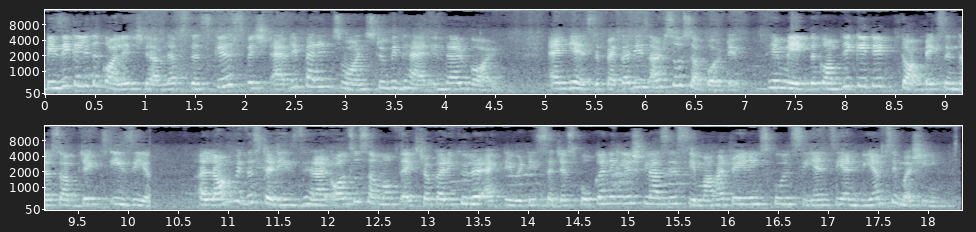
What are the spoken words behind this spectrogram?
Basically, the college develops the skills which every parent wants to be there in their world. And yes, the faculties are so supportive. They make the complicated topics in the subjects easier. Along with the studies, there are also some of the extracurricular activities such as spoken English classes, Yamaha Training School, CNC and VMC machines.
